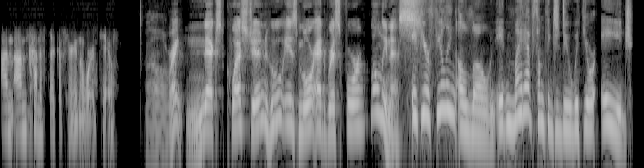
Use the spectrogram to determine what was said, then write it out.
I'm I'm kind of sick of hearing the word too. All right. Next question Who is more at risk for loneliness? If you're feeling alone, it might have something to do with your age.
